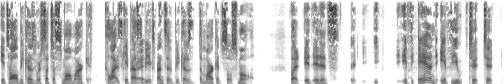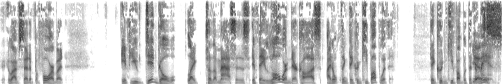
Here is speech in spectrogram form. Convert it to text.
it's all because we're such a small market. Kaleidoscape has to be expensive because the market's so small, but it, it it's if and if you to to well, I've said it before, but if you did go like to the masses, if they lowered their costs, I don't think they could keep up with it. They couldn't keep up with the yes.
